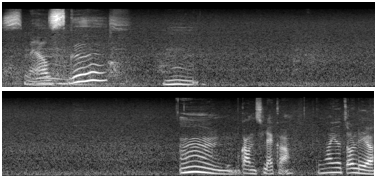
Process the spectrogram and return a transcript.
Smells good. Mm. Mm, ganz lecker. Den war jetzt auch leer.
